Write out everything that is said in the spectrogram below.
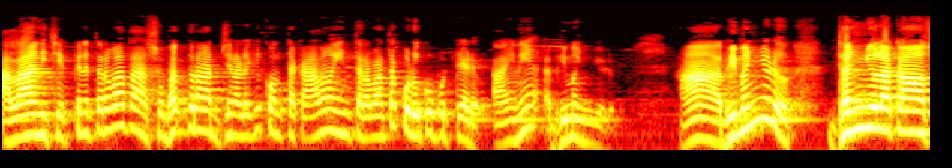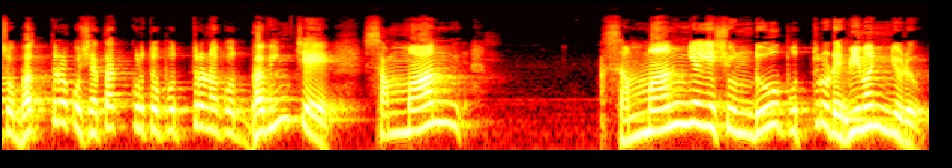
అలా అని చెప్పిన తర్వాత ఆ సుభద్రార్జునుడికి కొంతకాలం అయిన తర్వాత కొడుకు పుట్టాడు. ఆయనే అభిమన్యుడు. ఆ అభిమన్యుడు ధన్యులకా సుభద్రకు శతకృతు పుత్రునకు ఉద్భవించే సమ్మాన్ సమ్మాన్యయశుండు పుత్రుడు అభిమన్యుడు.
